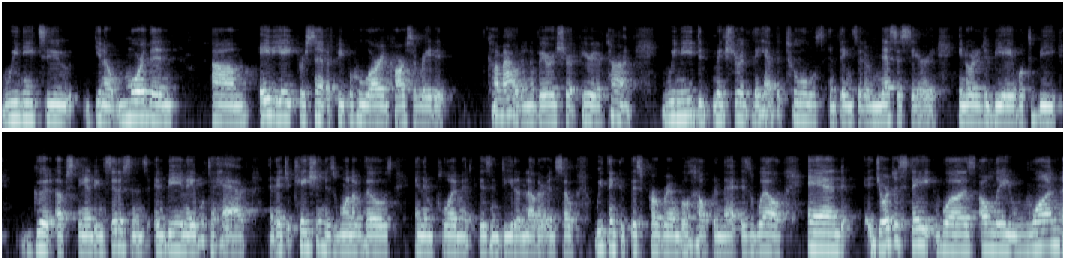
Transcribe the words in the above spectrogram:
we need to, you know, more than um, 88% of people who are incarcerated come out in a very short period of time. We need to make sure that they have the tools and things that are necessary in order to be able to be good, upstanding citizens. And being able to have an education is one of those, and employment is indeed another. And so we think that this program will help in that as well. And Georgia State was only one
